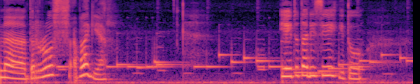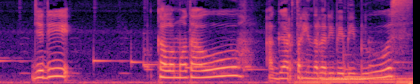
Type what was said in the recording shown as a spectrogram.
Nah terus apa lagi ya? Ya itu tadi sih gitu. Jadi kalau mau tahu agar terhindar dari baby blues.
